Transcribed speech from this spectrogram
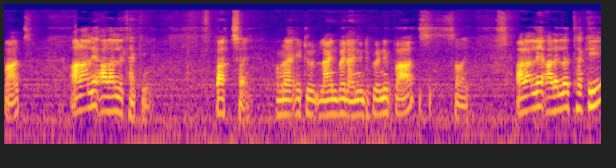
পাঁচ। আড়ালে আড়ালে থাকি। পাঁচ, ছয়। আমরা একটু লাইন বাই লাইন একটু করে নিই। পাঁচ, ছয়। আড়ালে আড়ালে থাকি,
